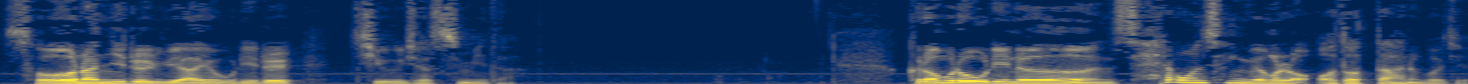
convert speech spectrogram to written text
선한 일을 위하여 우리를 지으셨습니다. 그러므로 우리는 새로운 생명을 얻었다 하는 거지요.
